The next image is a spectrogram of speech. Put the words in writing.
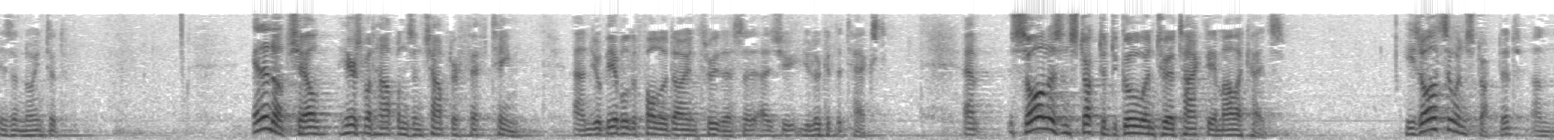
is anointed. In a nutshell, here's what happens in chapter 15. And you'll be able to follow down through this as you, you look at the text. Um, Saul is instructed to go and to attack the Amalekites. He's also instructed, and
